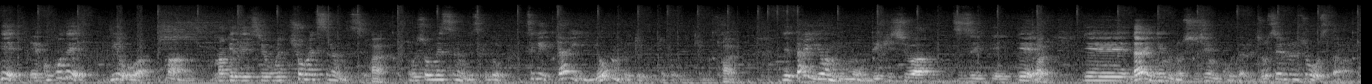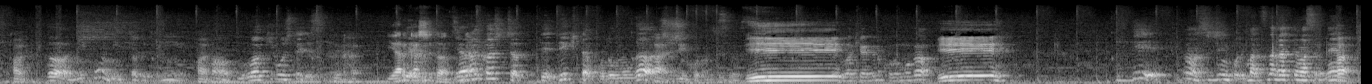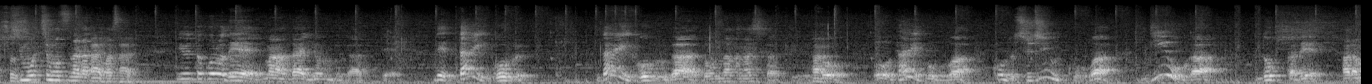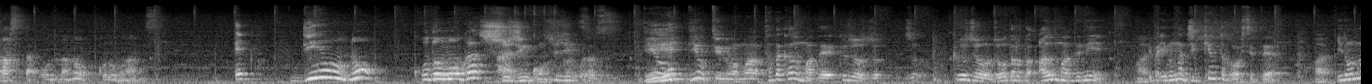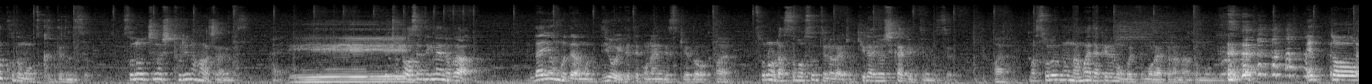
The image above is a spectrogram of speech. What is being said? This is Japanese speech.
でえーここでディオは、まあ、負けて消滅消滅するんですよ、は消滅するんですけど次第4部というところに行きます、はいで第4部も歴史は続いていて、はい。で第2部の主人公であるジョセフ・ジョースターはい。が日本に行った時に、はい。まあ、浮気をしてですねやらかしてたんですね。やらかしちゃってできた子供が主人公なんですよ、え浮気相手の子供が。えで、まあ、主人公で、まあ、つながってますよね、はいそうです血も血もつながってますと、はいはい。いうところで、まあ、第4部があってで第5部。第5部がどんな話かっていうと、はいお第5部は今度主人公はディオがどっかで孕ませた女の子供なんです。えディオの子供が主人公なんですか？主人公です。ディオえディオっていうのはまあ戦うまで九条城九条城太郎と会うまでに、はい。やっぱりいろんな実験とかをしてて、はい。いろんな子供を作ってるんですよ。そのうちの一人の話になります、えでちょっと忘れていけないのが第4部ではもうディオ入れてこないんですけど、はい。そのラスボスっていうのが一応キラヨシカゲっていうんですよ、はい。まあ、それの名前だけでも覚えてもらえたらなと思うんで。えっと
